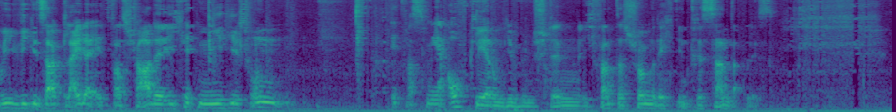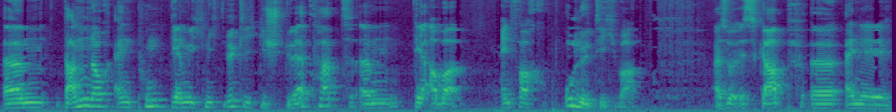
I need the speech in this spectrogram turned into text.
wie, wie gesagt, leider etwas schade. Ich hätte mir hier schon etwas mehr Aufklärung gewünscht, denn ich fand das schon recht interessant alles. Ähm, dann noch ein Punkt, der mich nicht wirklich gestört hat, ähm, der aber einfach unnötig war. Also es gab äh, eine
